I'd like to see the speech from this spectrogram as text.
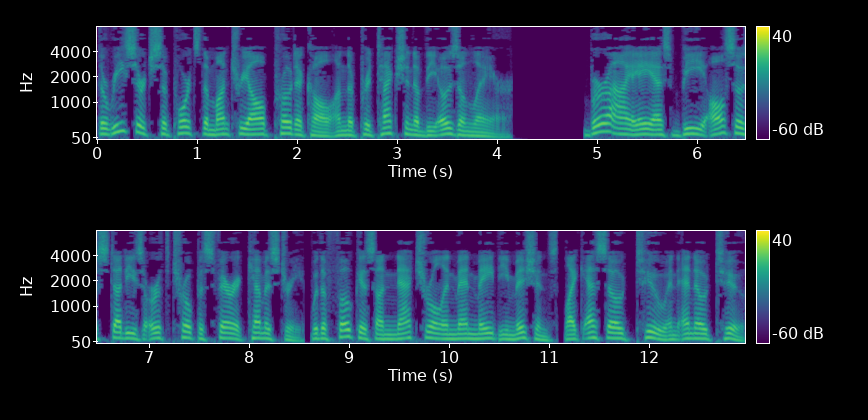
The research supports the Montreal Protocol on the protection of the ozone layer. BIRA IASB also studies Earth tropospheric chemistry, with a focus on natural and man-made emissions, like SO2 and NO2,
